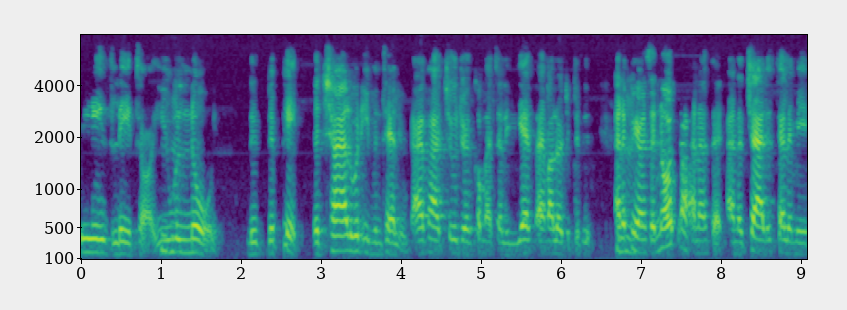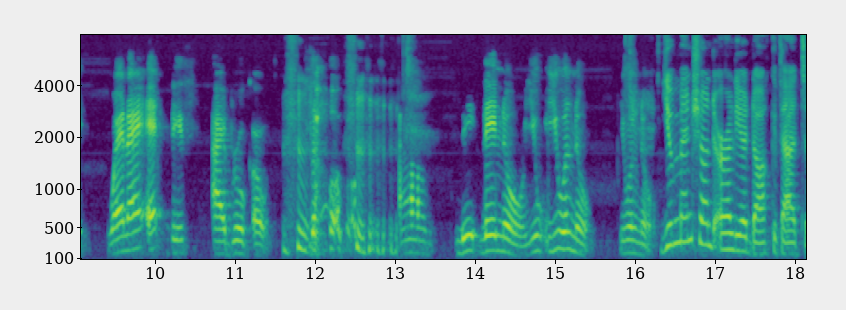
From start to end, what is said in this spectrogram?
days later. You mm-hmm. will know. The, the pit, the child would even tell you. I've had children come and tell me, yes, I'm allergic to this. And mm-hmm. the parents said, no, not. And I said, and the child is telling me, when I ate this, I broke out. so um, they, they know. You you will know you will know. You mentioned earlier, Doc, that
